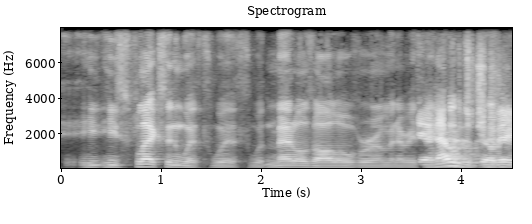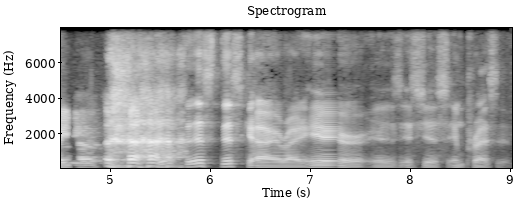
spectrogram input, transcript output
he he's flexing with with with medals all over him and everything. Yeah, that was the show. There you go. this this guy right here is it's just impressive.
